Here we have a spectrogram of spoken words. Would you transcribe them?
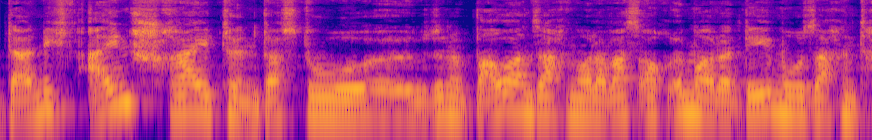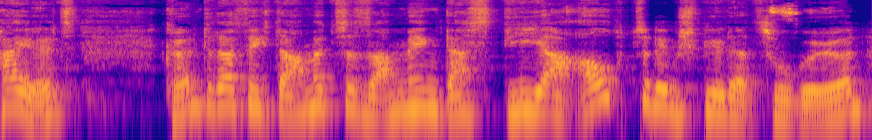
da nicht einschreiten, dass du äh, so eine Bauernsachen oder was auch immer oder Demo-Sachen teilst, könnte das nicht damit zusammenhängen, dass die ja auch zu dem Spiel dazugehören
